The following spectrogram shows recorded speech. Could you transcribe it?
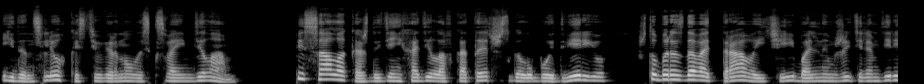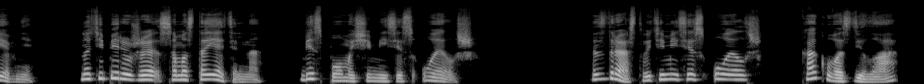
Иден с легкостью вернулась к своим делам. Писала, каждый день ходила в коттедж с голубой дверью, чтобы раздавать травы и чаи больным жителям деревни, но теперь уже самостоятельно, без помощи миссис Уэлш. «Здравствуйте, миссис Уэлш. Как у вас дела?»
